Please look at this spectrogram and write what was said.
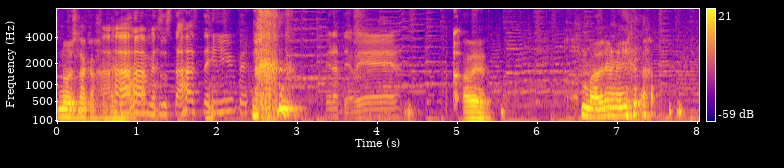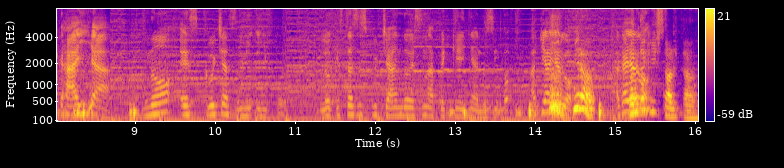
No, es la caja. Ah, me asustaste, Infer. Espérate, a ver. A ver. Madre mía. Calla. No escuchas mi hipo. Lo que estás escuchando es una pequeña lucita. Oh, aquí hay algo. Mira, Acá hay algo. aquí y salta.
